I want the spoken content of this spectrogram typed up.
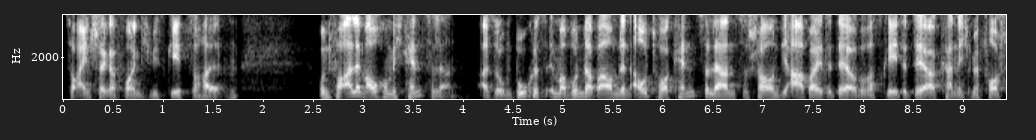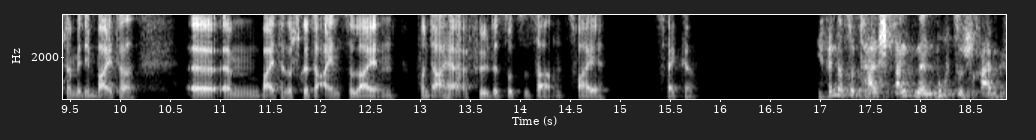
so einsteigerfreundlich wie es geht zu halten. Und vor allem auch, um mich kennenzulernen. Also ein Buch ist immer wunderbar, um den Autor kennenzulernen, zu schauen, wie arbeitet der, über was redet der, kann ich mir vorstellen, mit ihm weiter äh, ähm, weitere Schritte einzuleiten. Von daher erfüllt es sozusagen zwei Zwecke. Ich finde das total spannend, ein Buch zu schreiben.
